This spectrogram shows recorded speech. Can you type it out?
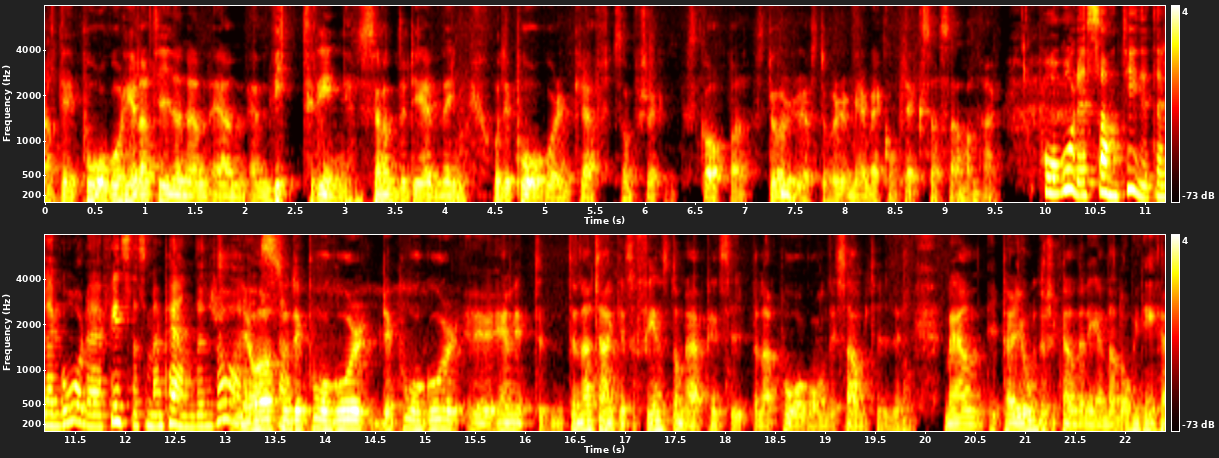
Att det pågår hela tiden en, en, en vittring, en sönderdelning och det pågår en kraft som försöker skapa större och större, mer och mer komplexa sammanhang. Pågår det samtidigt eller går det, finns det som en pendelrörelse? Ja, så det pågår, det pågår eh, enligt den här tanken så finns de här principerna pågående samtidigt. Men i perioder så kan den ena dominera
